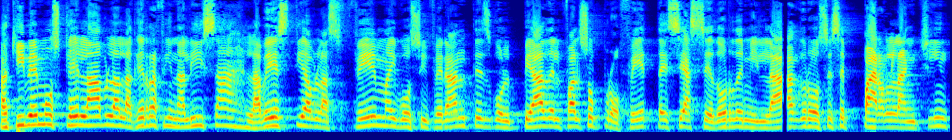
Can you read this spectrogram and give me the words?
Aquí vemos que él habla, la guerra finaliza, la bestia blasfema y vociferante es golpeada, el falso profeta, ese hacedor de milagros, ese parlanchín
